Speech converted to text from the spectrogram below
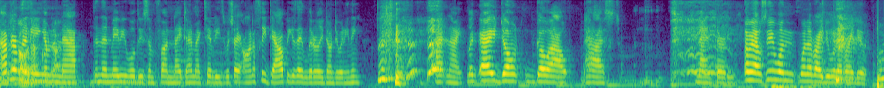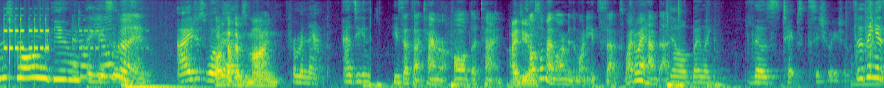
After I'm done eating, I'm gonna nap, and then maybe we'll do some fun nighttime activities, which I honestly doubt because I literally don't do anything at night. Like I don't go out past 9:30. Okay, I'll see you when whenever I do whatever I do. What is wrong with you? I you? don't Okay, feel so good. I just woke Oh, I thought up that was mine. from a nap. As you can He sets that timer all the time. I do. It's also my alarm in the morning. It sucks. Why do I have that? tell by like those types of situations. The thing is,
